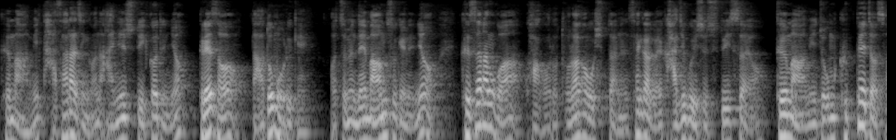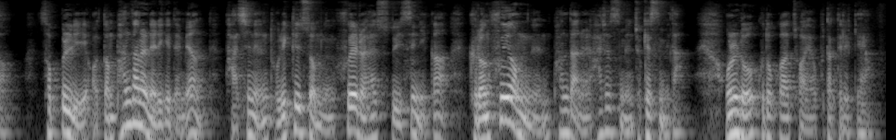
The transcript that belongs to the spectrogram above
그 마음이 다 사라진 건 아닐 수도 있거든요. 그래서 나도 모르게 어쩌면 내 마음속에는요. 그 사람과 과거로 돌아가고 싶다는 생각을 가지고 있을 수도 있어요. 그 마음이 조금 급해져서 섣불리 어떤 판단을 내리게 되면 다시는 돌이킬 수 없는 후회를 할 수도 있으니까 그런 후회 없는 판단을 하셨으면 좋겠습니다. 오늘도 구독과 좋아요 부탁드릴게요.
